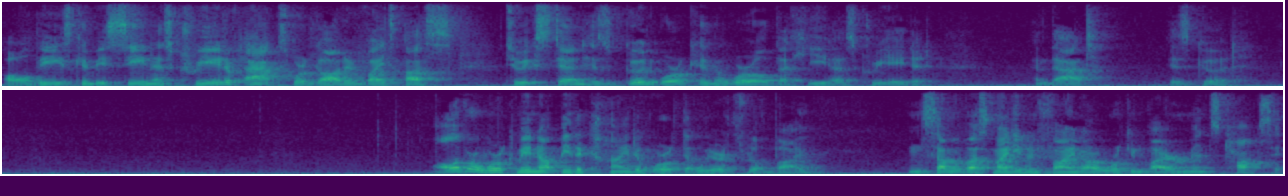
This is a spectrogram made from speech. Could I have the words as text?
All these can be seen as creative acts where God invites us to extend his good work in the world that he has created. And that is good. All of our work may not be the kind of work that we are thrilled by, and some of us might even find our work environments toxic.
